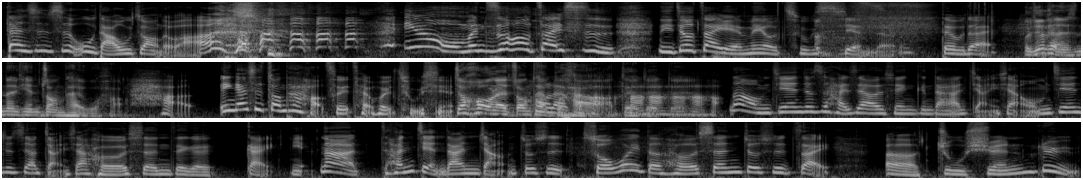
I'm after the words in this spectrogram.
但是是误打误撞的吧？我们之后再试，你就再也没有出现了，对不对？我觉得可能是那天状态不好，好，应该是状态好，所以才会出现。就后来状态不不好，对好对对。好好好好。那我们今天就是还是要先跟大家讲一下，我们今天就是要讲一下和声这个概念。那很简单讲，就是所谓的和声，就是在呃主旋律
